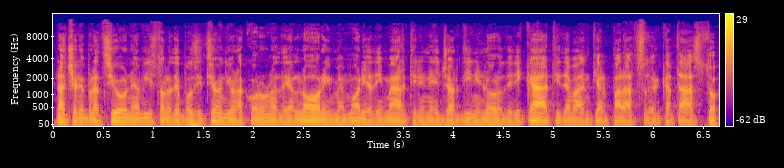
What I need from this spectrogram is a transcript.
La celebrazione ha visto la deposizione di una corona de alloro in memoria dei martiri nei giardini loro dedicati davanti al palazzo del Catasto.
